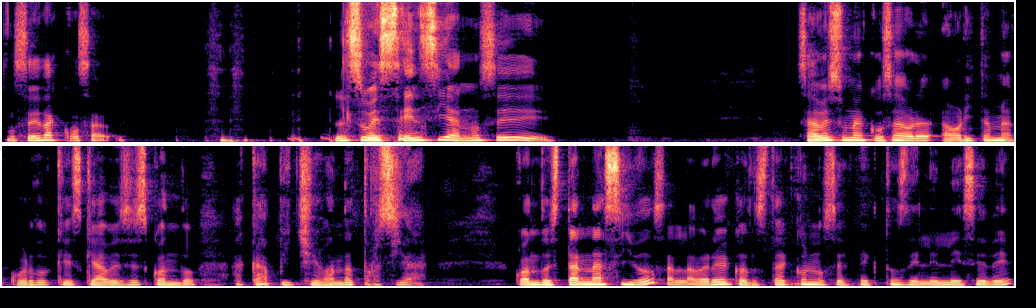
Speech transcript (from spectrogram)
No sé, da cosa, güey. Su esencia, no sé. ¿Sabes una cosa? Ahora, ahorita me acuerdo que es que a veces cuando acá pinche banda torcida, cuando están nacidos, a la verga, cuando están con los efectos del LSD,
